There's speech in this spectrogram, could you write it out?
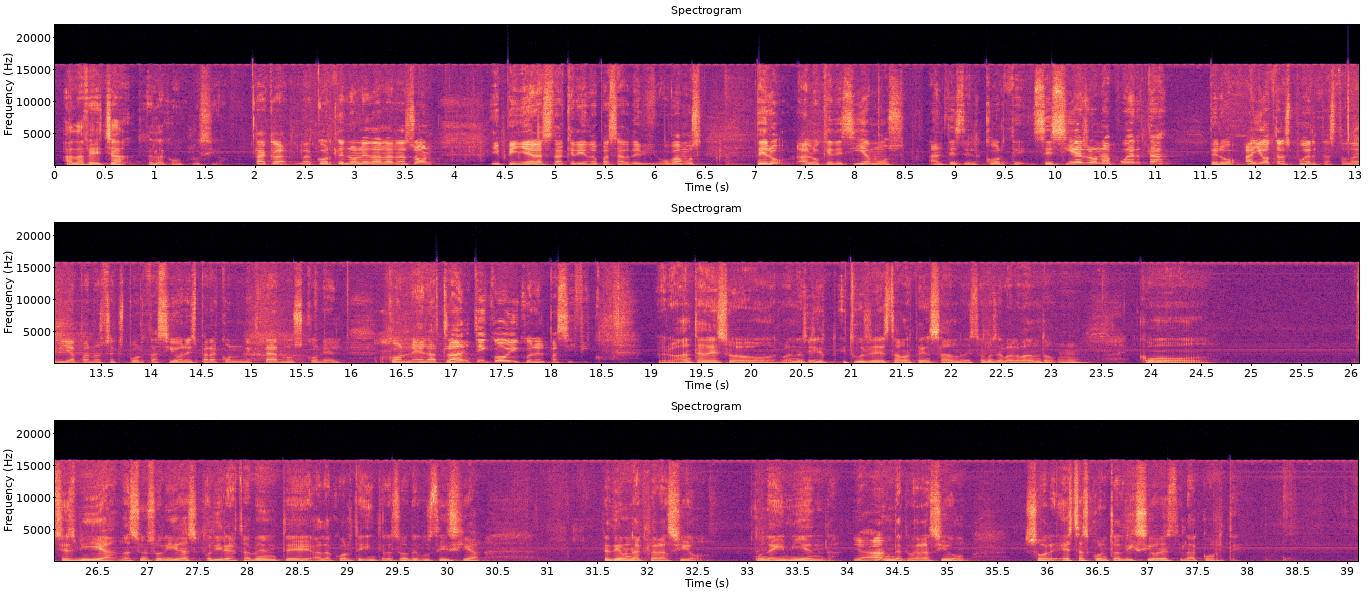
a la fecha de la conclusión. Está claro, la Corte no le da la razón y Piñera se está queriendo pasar de vivo. Vamos, pero a lo que decíamos antes del corte, se cierra una puerta, pero hay otras puertas todavía para nuestras exportaciones, para conectarnos con el, con el Atlántico y con el Pacífico. Pero antes de eso, bueno, Sí. y tú estamos pensando, estamos evaluando cómo si es vía Naciones Unidas o directamente a la Corte Internacional de Justicia pedir una aclaración, una enmienda, Ya. una aclaración sobre estas contradicciones de la Corte.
